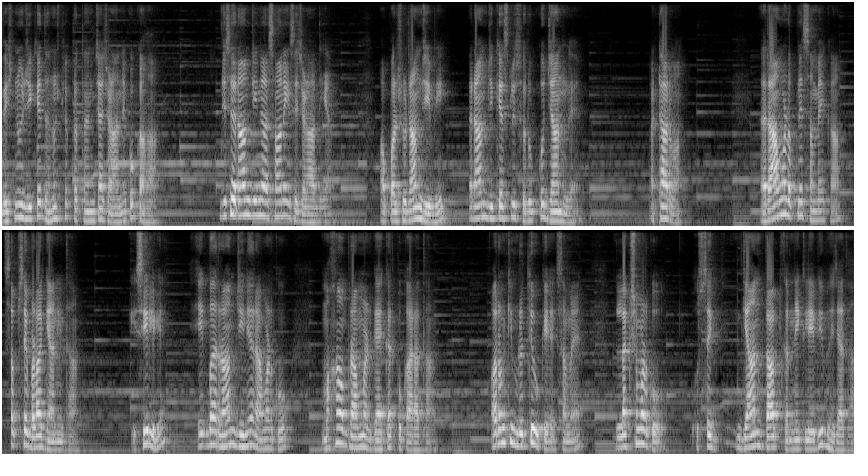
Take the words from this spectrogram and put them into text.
विष्णु जी के धनुष पर प्रतंचा चढ़ाने को कहा, जिसे राम जी ने आसानी से चढ़ा दिया, और परशुराम जी भी राम जी के असली स्वरूप को जान गए। अठारवा रावण अपने समय का सबसे बड़ा ज्ञानी था। इसीलिए एक बार राम जी ने रावण को महाब्राह्मण कहकर पुकारा था, और उनकी मृत्यु के समय लक्ष्मण को उससे ज्ञान प्राप्त करने के लिए भी भेजा था।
